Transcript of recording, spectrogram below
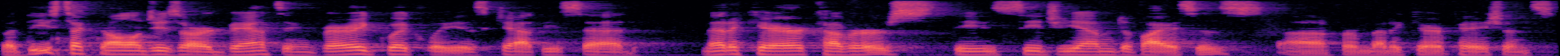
But these technologies are advancing very quickly, as Kathy said. Medicare covers these CGM devices uh, for Medicare patients,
